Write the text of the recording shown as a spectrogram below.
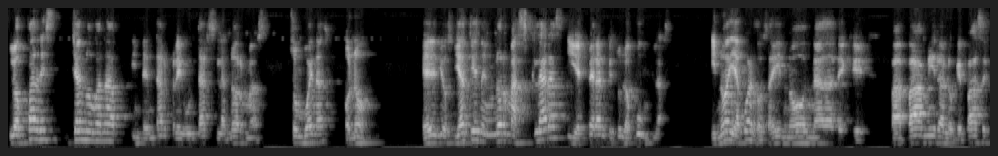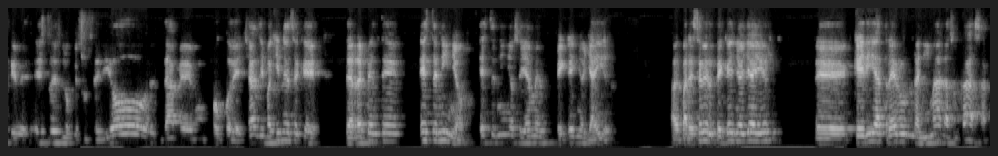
los padres ya no van a intentar preguntar si las normas son buenas o no. Ellos ya tienen normas claras y esperan que tú lo cumplas. Y no hay acuerdos, ahí no nada de que papá, mira, lo que pasa que esto es lo que sucedió, dame un poco de chance. Imagínense que de repente este niño, este niño se llama el pequeño Yair. Al parecer el pequeño Yair eh, quería traer un animal a su casa.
